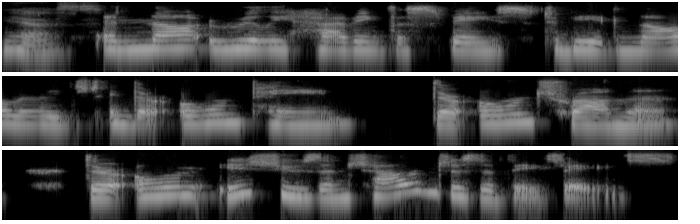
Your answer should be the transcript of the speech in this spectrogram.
Yes. And not really having the space to be acknowledged in their own pain, their own trauma, their own issues and challenges that they face.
